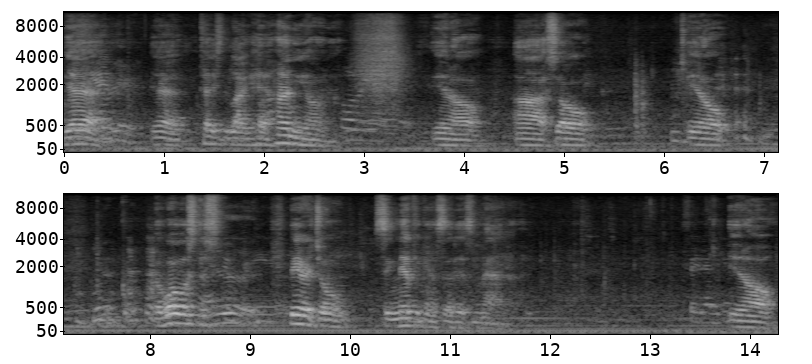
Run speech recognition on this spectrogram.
Yeah. Yeah, it tasted like it had honey on it. You know, uh, so, you know, but what was the s- spiritual significance of this matter? Say that again. You know,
